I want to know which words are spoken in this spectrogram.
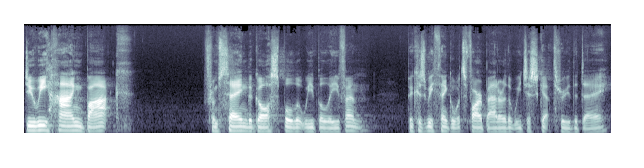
do we hang back from saying the gospel that we believe in because we think, oh, it's far better that we just get through the day?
